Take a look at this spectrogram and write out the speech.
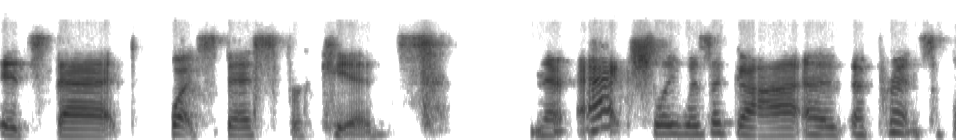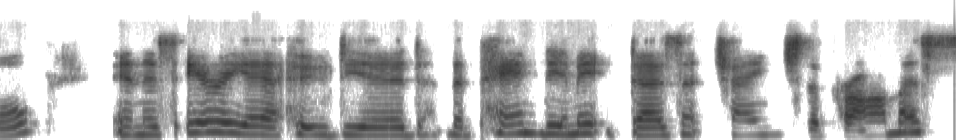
It's that what's best for kids. And there actually was a guy, a, a principal in this area who did The Pandemic Doesn't Change the Promise.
